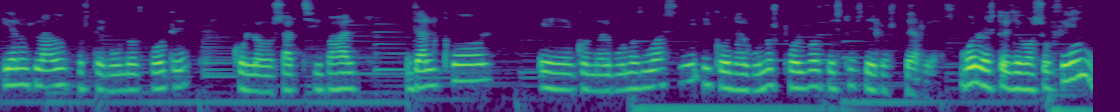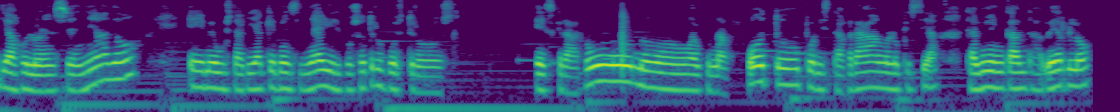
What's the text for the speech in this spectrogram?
Y a los lados pues tengo unos botes con los archival de alcohol, eh, con algunos wasi y con algunos polvos de estos de los perles. Bueno, esto llegó a su fin, ya os lo he enseñado. Eh, me gustaría que me enseñáis vosotros vuestros Scrapbook o alguna foto por Instagram o lo que sea, que a mí me encanta verlo.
